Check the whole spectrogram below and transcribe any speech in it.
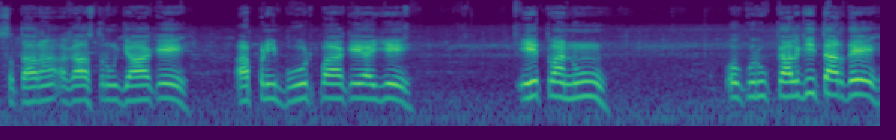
17 ਅਗਸਤ ਨੂੰ ਜਾ ਕੇ ਆਪਣੀ ਬੂਟ ਪਾ ਕੇ ਆਈਏ। ਇਹ ਤੁਹਾਨੂੰ ਉਹ ਗੁਰੂ ਕਲਗੀਧਰ ਦੇ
